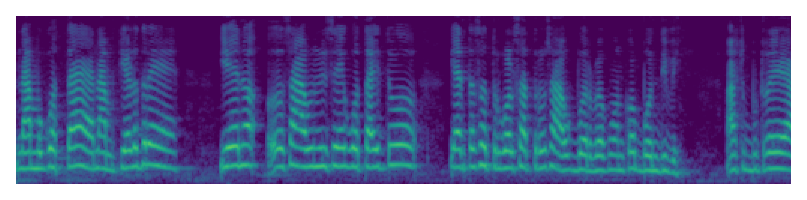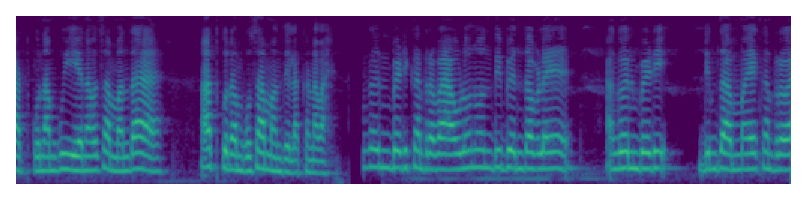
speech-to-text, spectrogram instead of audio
ನಮಗೆ ಗೊತ್ತಾ? ನಮ್ಗೆ ಕೇಳಿದ್ರೆ, ಏನೋ ಸಾವಿನ ವಿಷಯ ಗೊತ್ತಾಯ್ತು. ಎಂಥ ಸತ್ರುಗಳು ಸತ್ರು ಸಾವು ಬರಬೇಕು ಅನ್ಕೊಂಡು ಬಂದಿವಿ. ಅಷ್ಟು ಬಿಟ್ರೆ ಅದಕ್ಕೂ ನಮಗೂ ಏನವ ಸಂಬಂಧ? ಅದಕ್ಕೂ ನಮಗೂ ಸಂಬಂಧ ಇಲ್ಲ ಕಣವ ಹಂಗೆ ಅನ್ಬೇಡಿ ಕಣ್ರವ ಅವಳು ನೊಂದಿ ಬೆಂದವಳೆ. ಹಂಗೆ ಅನ್ಬೇಡಿ ನಿಮ್ದು ಅಮ್ಮ ಯಾಕಂದ್ರವ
